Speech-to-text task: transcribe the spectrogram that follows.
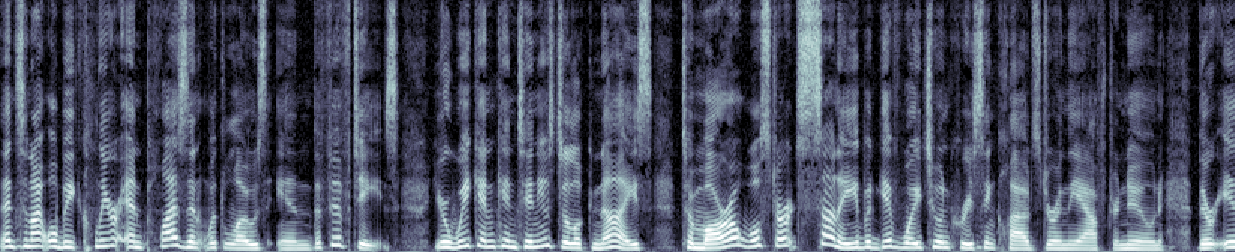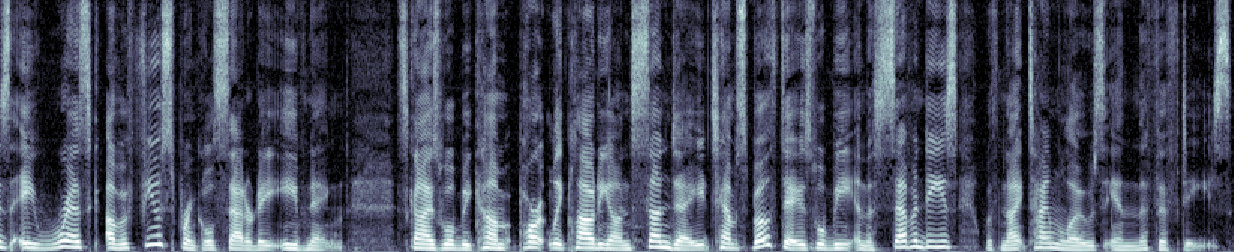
Then tonight will be clear and pleasant with lows in the 50s. Your weekend continues to look nice. Tomorrow will start sunny but give way to increasing clouds during the afternoon. There is a risk of a few sprinkles Saturday evening. Skies will become partly cloudy on Sunday. Temps both days will be in the 70s with nighttime lows in the 50s.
